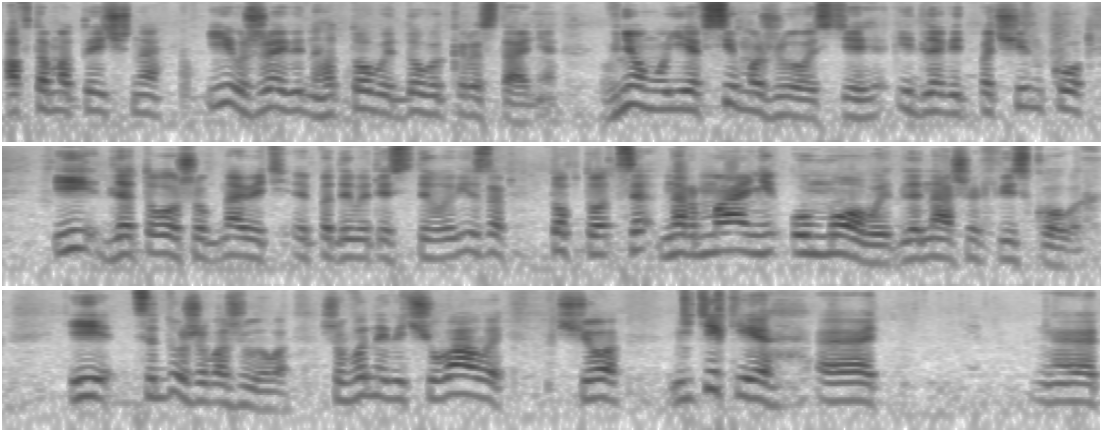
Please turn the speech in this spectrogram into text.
Автоматично і вже він готовий до використання. В ньому є всі можливості і для відпочинку, і для того, щоб навіть е, подивитись телевізор. Тобто, це нормальні умови для наших військових, і це дуже важливо, щоб вони відчували, що не тільки е, е,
